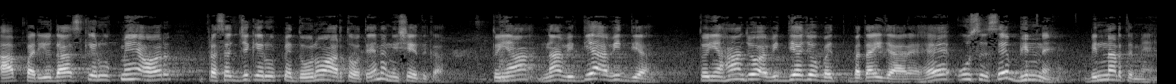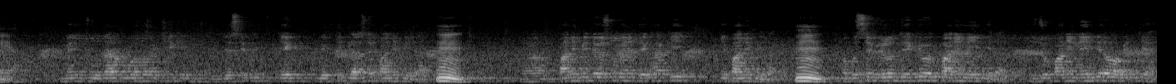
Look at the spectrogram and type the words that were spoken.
आप परियुदास के रूप में और प्रसज्ज के रूप में दोनों अर्थ होते हैं ना निषेध का। तो यहाँ ना विद्या अविद्या। तो यहाँ जो अविद्या जो बताई जा रहे है उससे भिन्न है भिन्न अर्थ में है यहाँ। मैं जो उदाहरण बोल रहा ठीक जैसे कि एक व्यक्ति गिलास में पानी पी रहा हम्म। पानी पीते उसको मैंने देखा कि ये पानी पी रहा है। अब उससे विरोध देखे वो पानी नहीं पी रहा तो जो पानी नहीं पी रहा वो अविद्या है।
